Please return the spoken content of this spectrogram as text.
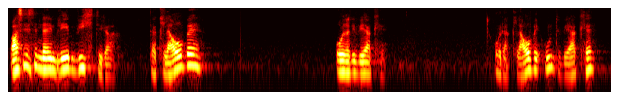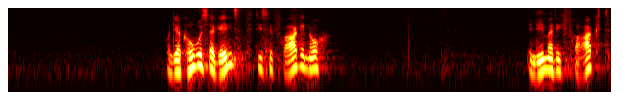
Was ist in deinem Leben wichtiger? Der Glaube oder die Werke? Oder Glaube und Werke? Und Jakobus ergänzt diese Frage noch, indem er dich fragt,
